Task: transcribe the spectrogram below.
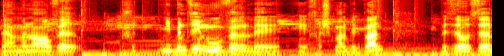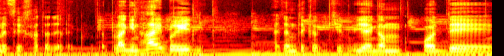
והמנוע עובר, פשוט מבנזין הוא עובר לחשמל בלבד, וזה עוזר לצריכת הדלק. בפלאגין הייבריד, אתם תק... כאילו יהיה גם עוד, אה,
